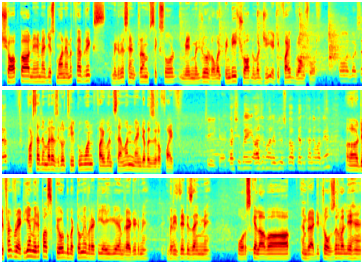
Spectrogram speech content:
शॉप का नेम है जी Usman Ahmed fabrics midway centrum six road main Murree road Rawalpindi shop number G eighty five ground floor. और व्हाट्सएप व्हाट्सएप नंबर है zero three two one five one seven nine double zero five ठीक है। काशिफ भाई आज हमारे व्यूज़ को आप क्या दिखाने वाले हैं? डिफरेंट वैरायटी है मेरे पास प्योर दुबट्टों में वैरायटी आई हुई है एम्ब्रॉयड में ब्रीजे डिज़ाइन में। और उसके अलावा एम्ब्रॉयडरी ट्राउज़र वाले हैं।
